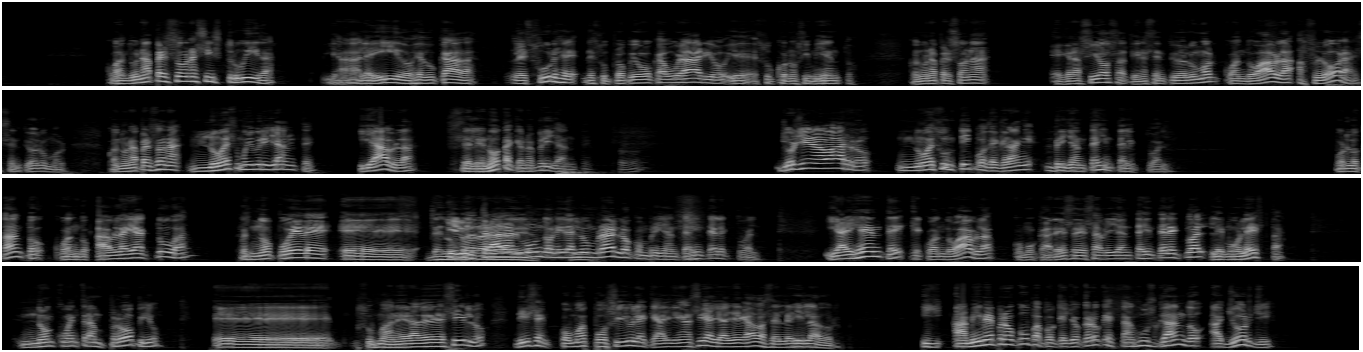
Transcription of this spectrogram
Cuando una persona es instruida y ha leído, es educada, le surge de su propio vocabulario y de sus conocimientos. Cuando una persona es graciosa, tiene sentido del humor, cuando habla, aflora el sentido del humor. Cuando una persona no es muy brillante y habla, se le nota que no es brillante. Georgie Navarro no es un tipo de gran brillantez intelectual. Por lo tanto, cuando habla y actúa, pues no puede eh, ilustrar al mundo ni deslumbrarlo con brillantez intelectual. Y hay gente que cuando habla, como carece de esa brillantez intelectual, le molesta, no encuentran propio eh, sus maneras de decirlo, dicen cómo es posible que alguien así haya llegado a ser legislador. Y a mí me preocupa porque yo creo que están juzgando a Georgie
